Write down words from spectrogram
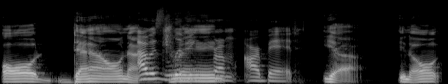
all down and I was living from our bed. yeah, you know.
